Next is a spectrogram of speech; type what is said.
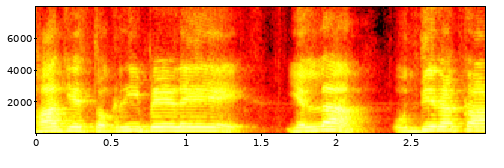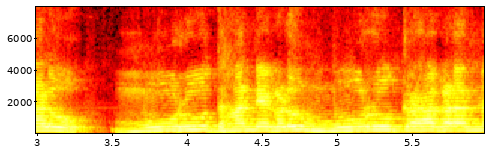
ಹಾಗೆ ತೊಗರಿಬೇಳೆ, ಎಲ್ಲ ಉದ್ದಿನ ಕಾಳು ಮೂರು ಧಾನ್ಯಗಳು, ಮೂರು ಗ್ರಹಗಳನ್ನ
